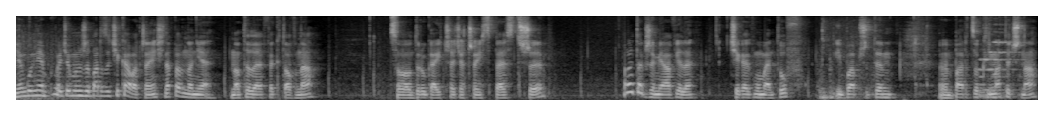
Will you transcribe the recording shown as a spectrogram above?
Nie ogólnie powiedziałbym, że bardzo ciekawa część. Na pewno nie na tyle efektowna, co druga i trzecia część z PS3. Ale także miała wiele ciekawych momentów i była przy tym e, bardzo klimatyczna.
